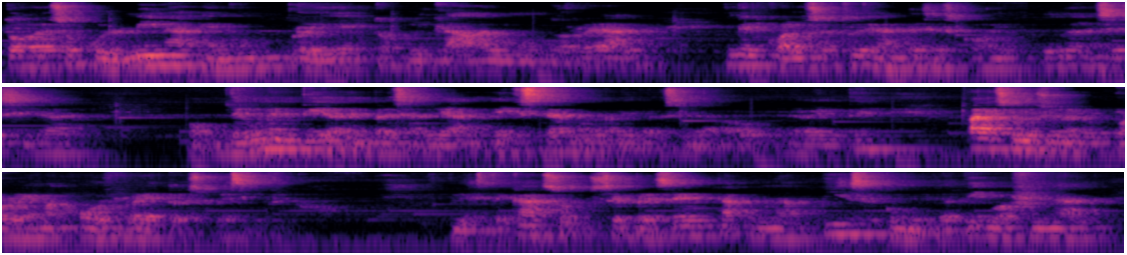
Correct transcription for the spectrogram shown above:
Todo eso culmina en un proyecto aplicado al mundo real en el cual los estudiantes escogen una necesidad de una entidad empresarial externa a la universidad, obviamente, para solucionar un problema o reto específico. En este caso, se presenta una pieza comunicativa final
